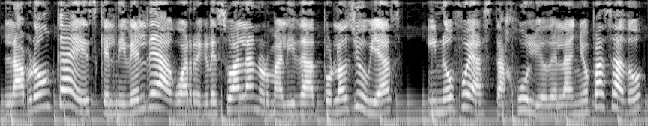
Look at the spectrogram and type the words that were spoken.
La bronca es que el nivel de agua regresó a la normalidad por las lluvias y no fue hasta julio del año pasado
